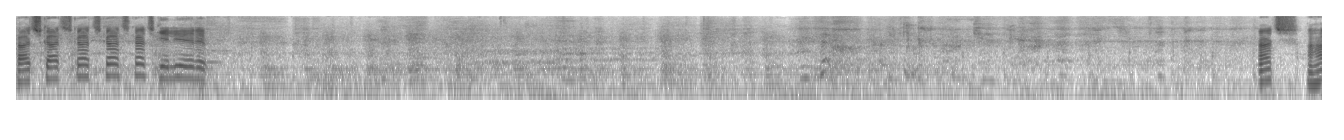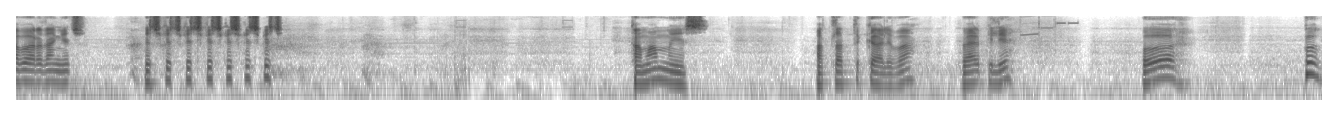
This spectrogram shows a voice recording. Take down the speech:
Kaç kaç kaç kaç kaç geliyor herif. Kaç. Aha bu aradan geç. Geç geç geç geç geç geç geç. Tamam mıyız? Atlattık galiba. Ver pili. Oh. Huh.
